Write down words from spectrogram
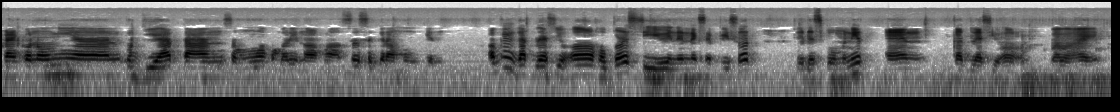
perekonomian, kegiatan, semua kembali normal sesegera mungkin. Oke, okay, God bless you all. Hoopers, see you in the next episode. Sudah 10 menit and God bless you all. Bye bye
